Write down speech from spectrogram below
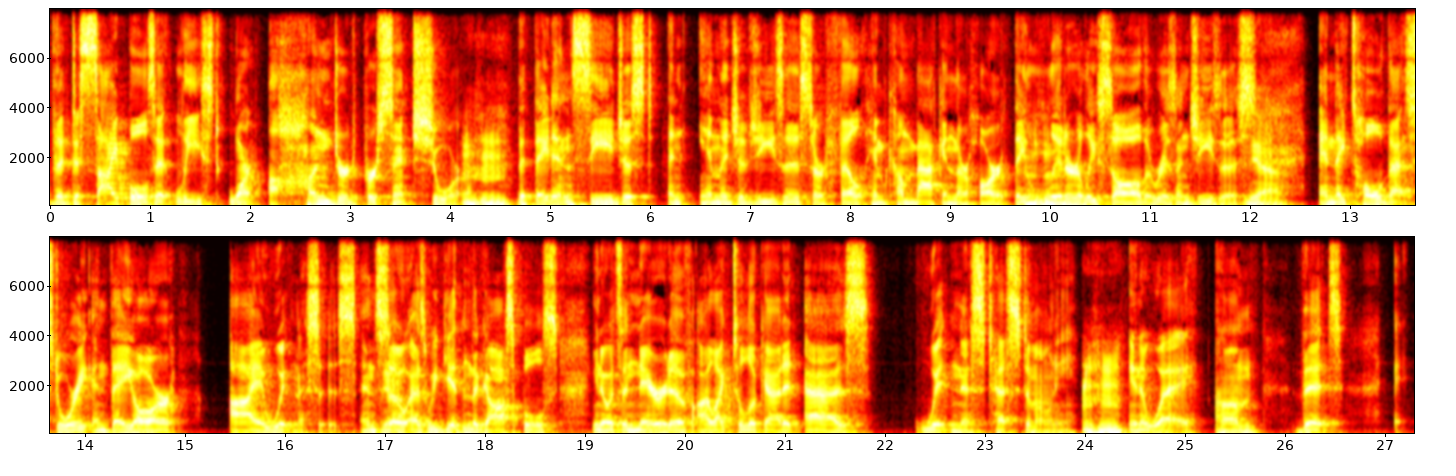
the disciples at least weren't a hundred percent sure mm-hmm. that they didn't see just an image of Jesus or felt him come back in their heart. They mm-hmm. literally saw the risen Jesus Yeah. and they told that story and they are eyewitnesses and so Yeah. as we get in the gospels you know it's a narrative i like to look at it as witness testimony mm-hmm. in a way um, that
